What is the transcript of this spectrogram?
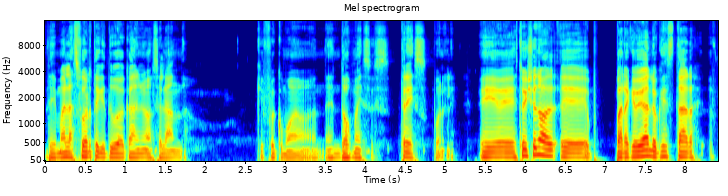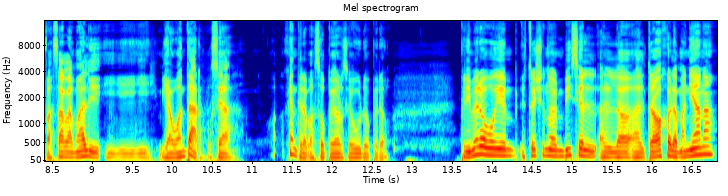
de mala suerte que tuve acá en Nueva Zelanda. Que fue como en, dos meses. Tres, ponele. Eh, estoy yendo para que vean lo que es estar, pasarla mal y, y- y aguantar. O sea, gente la pasó peor seguro, pero... Primero voy en- estoy yendo en bici al, al- al trabajo de la mañana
